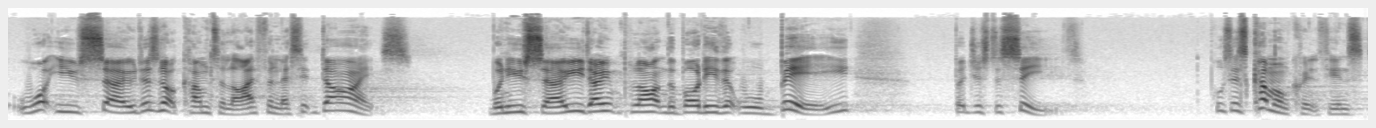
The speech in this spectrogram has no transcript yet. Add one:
What you sow does not come to life unless it dies. When you sow, you don't plant the body that will be, but just a seed. Paul says, Come on, Corinthians,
